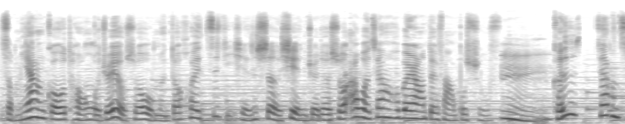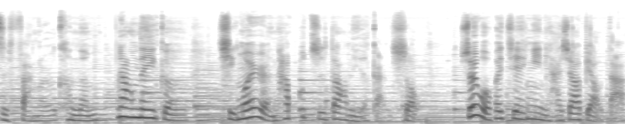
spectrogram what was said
怎么样沟通，我觉得有时候我们都会自己先设限，觉得说啊，我这样会不会让对方不舒服？嗯，可是这样子反而可能让那个行为人他不知道你的感受。所以我会建议你还是要表达，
